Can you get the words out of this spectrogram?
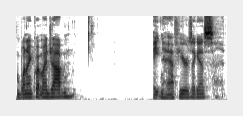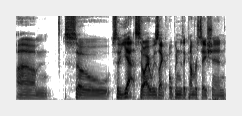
when I quit my job. Eight and a half years, I guess. Um, so so yeah, so I was like open to the conversation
